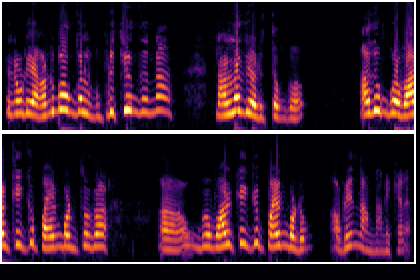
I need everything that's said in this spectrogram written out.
என்னுடைய அனுபவங்களுக்கு பிடிச்சிருந்ததுன்னா நல்லது எடுத்துங்க. அது உங்கள் வாழ்க்கைக்கு பயன்படுத்துதான் உங்கள் வாழ்க்கைக்கு பயன்படும் அப்படின்னு நான் நினைக்கிறேன்.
